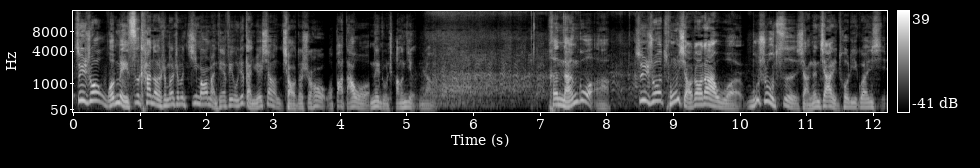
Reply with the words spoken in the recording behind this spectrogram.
所以说我每次看到什么什么鸡毛满天飞，我就感觉像小的时候我爸打我那种场景，你知道吗？很难过啊。所以说从小到大，我无数次想跟家里脱离关系，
